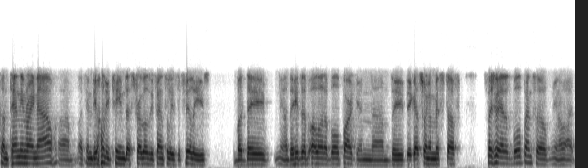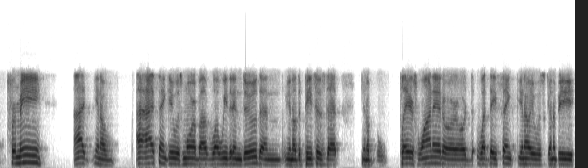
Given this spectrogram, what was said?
contending right now, um, I think the only team that struggles defensively is the Phillies. But they, you know, they hit the ball out of ballpark, and um, they they got swing and miss stuff especially out of the bullpen. So you know, for me, I you know, I, I think it was more about what we didn't do than you know the pieces that you know players wanted or or what they think you know it was going to be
